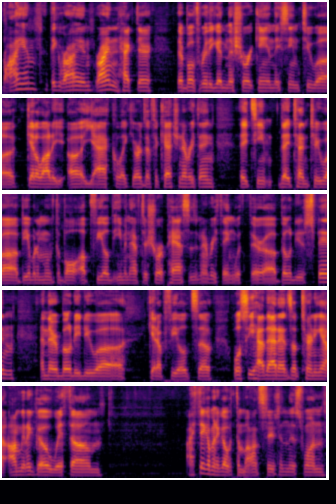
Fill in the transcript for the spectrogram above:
Ryan. I think Ryan, Ryan and Hector they're both really good in the short game. They seem to uh, get a lot of uh, YAC, like yards after catch and everything. They team they tend to uh, be able to move the ball upfield even after short passes and everything with their uh, ability to spin and their ability to uh, get upfield. So we'll see how that ends up turning out. I'm gonna go with um, I think I'm gonna go with the monsters in this one.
